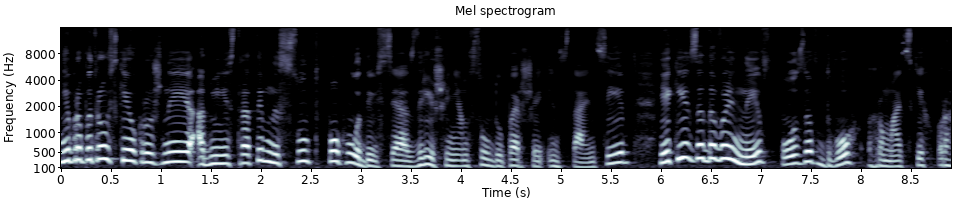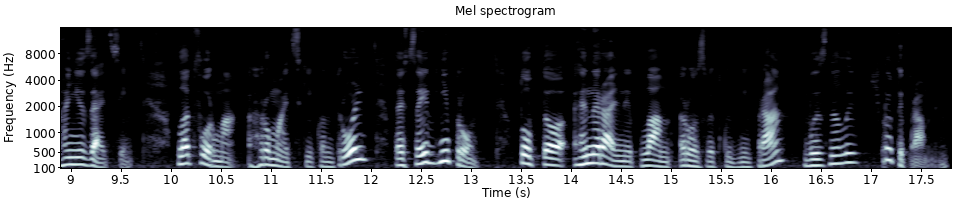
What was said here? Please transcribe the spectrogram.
Дніпропетровський окружний адміністративний суд погодився з рішенням суду першої інстанції, який задовольнив позов двох громадських організацій: платформа Громадський контроль та Сейв Дніпро. Тобто генеральний план розвитку Дніпра визнали протиправним.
